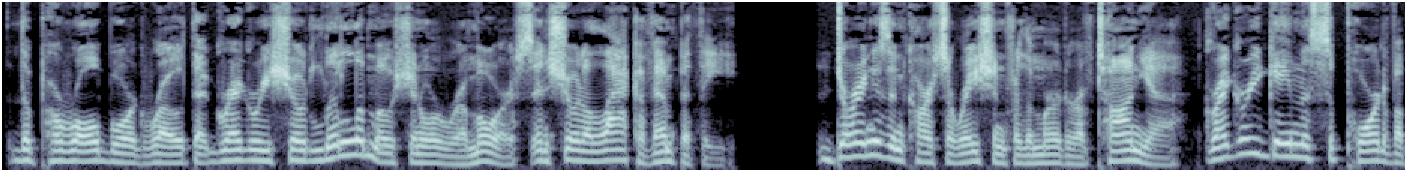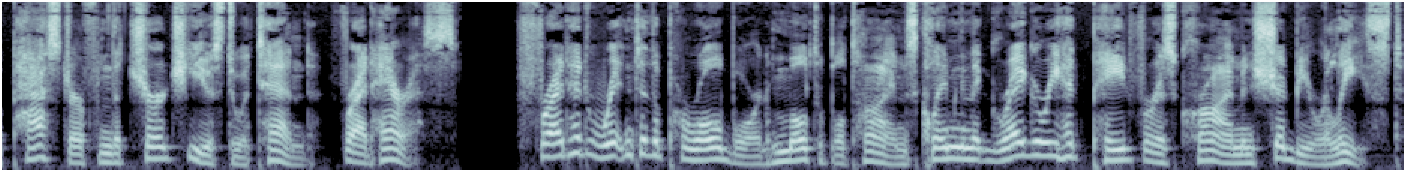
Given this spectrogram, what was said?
The parole board wrote that Gregory showed little emotion or remorse and showed a lack of empathy. During his incarceration for the murder of Tanya, Gregory gained the support of a pastor from the church he used to attend, Fred Harris. Fred had written to the parole board multiple times claiming that Gregory had paid for his crime and should be released.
